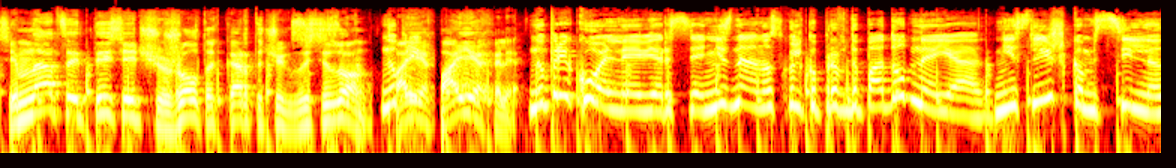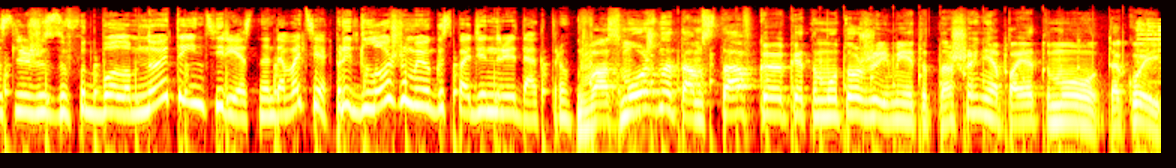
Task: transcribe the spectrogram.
17 тысяч желтых карточек за сезон. Ну, Поех- при... Поехали. Ну прикольная версия. Не знаю, насколько правдоподобная я. Не слишком сильно слежу за футболом, но это интересно. Давайте предложим ее господину редактору. Возможно, там ставка к этому тоже имеет отношение, поэтому такой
